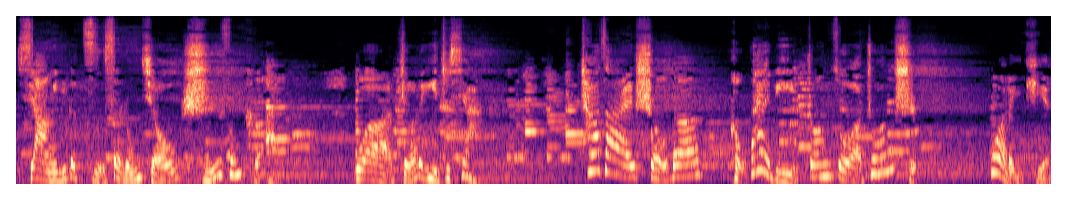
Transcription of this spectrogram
像一个紫色绒球，十分可爱。我折了一只下来，插在手的口袋里，装作装饰。过了一天，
